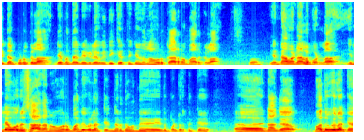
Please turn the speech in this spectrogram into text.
இதை கொடுக்கலாம் நிபந்தனைகளை விதிக்கிறதுக்கு இதெல்லாம் ஒரு காரணமாக இருக்கலாம். என்ன வேணாலும் பண்ணலாம் இல்லை ஒரு சாதாரண ஒரு மது விலக்குங்கிறது வந்து இது பண்ணுறதுக்கு நாங்கள் மது விலக்கை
